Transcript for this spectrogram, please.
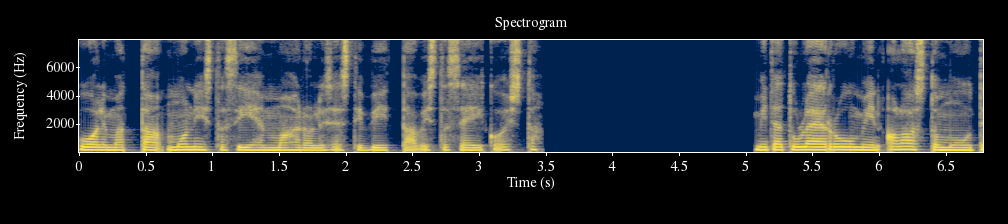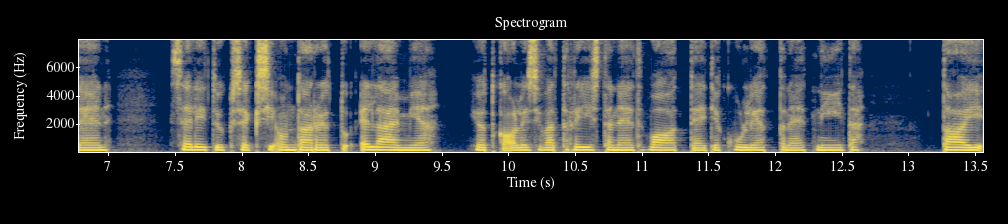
huolimatta monista siihen mahdollisesti viittaavista seikoista. Mitä tulee ruumiin alastomuuteen, selitykseksi on tarjottu eläimiä, jotka olisivat riistäneet vaatteet ja kuljettaneet niitä, tai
